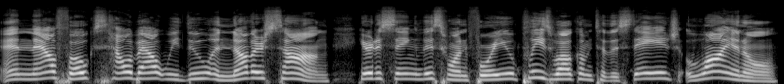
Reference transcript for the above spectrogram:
And now, folks, how about we do another song? Here to sing this one for you, please welcome to the stage Lionel.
